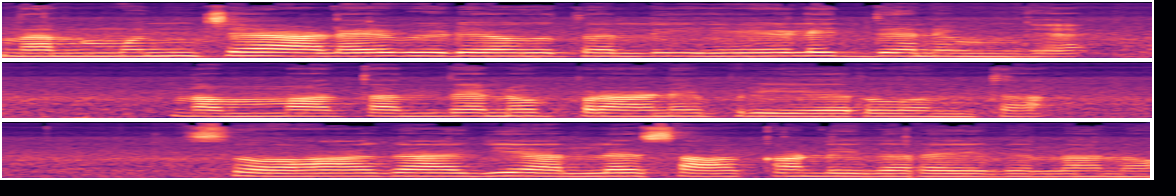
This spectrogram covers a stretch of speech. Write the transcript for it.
ನಾನು ಮುಂಚೆ ಹಳೆ ವಿಡಿಯೋದಲ್ಲಿ ಹೇಳಿದ್ದೆ ನಿಮಗೆ, ನಮ್ಮ ತಂದೆನೂ ಪ್ರಾಣಿ ಪ್ರಿಯರು ಅಂತ. ಸೊ, ಹಾಗಾಗಿ ಅಲ್ಲೇ ಸಾಕೊಂಡಿದ್ದಾರೆ ಇದೆಲ್ಲನೂ.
